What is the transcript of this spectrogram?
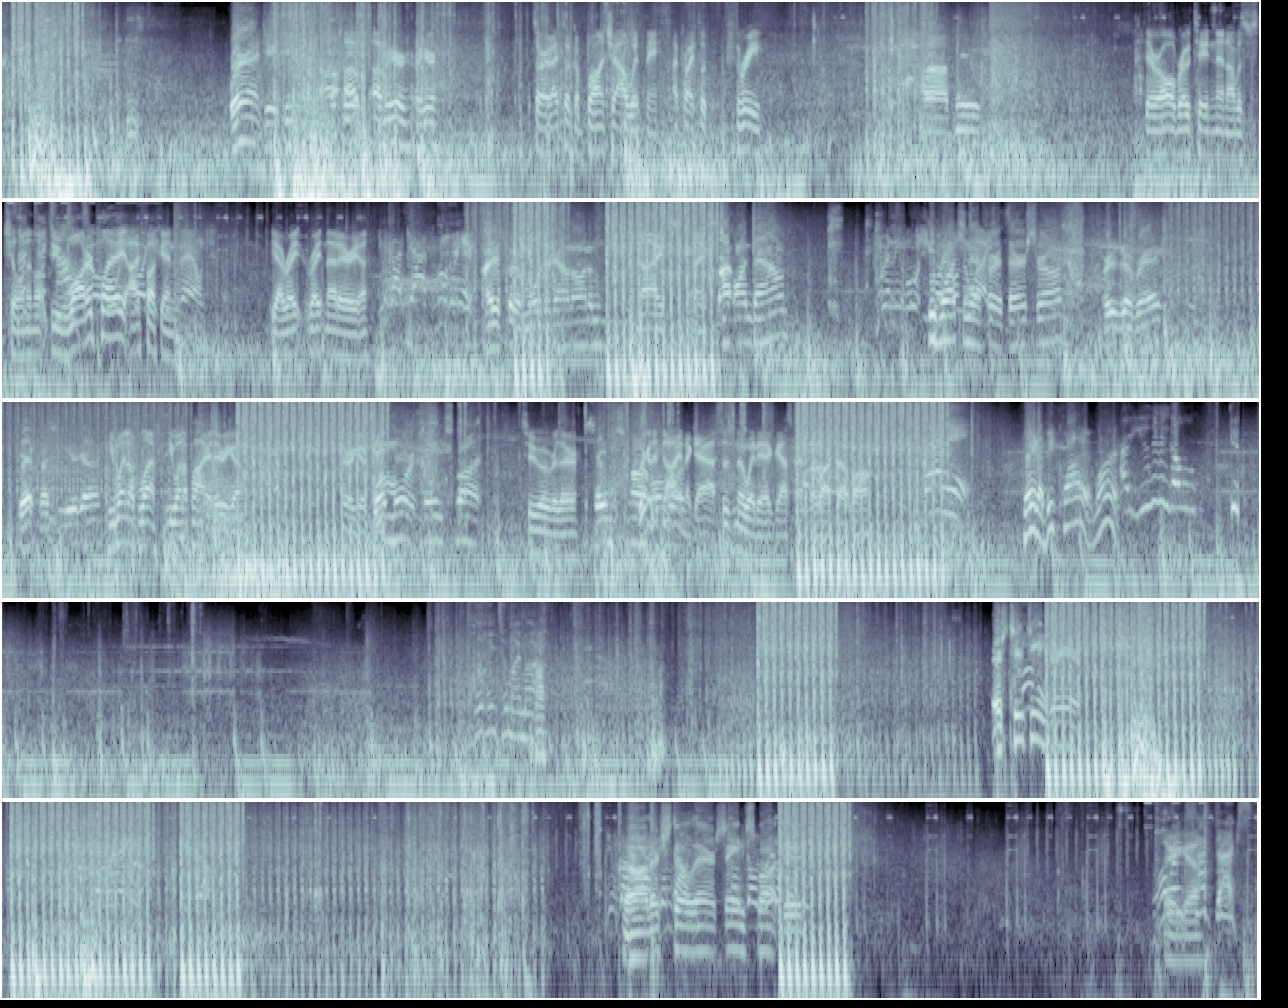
Where at, JT? Oh, over here, right here. It's alright, I took a bunch out with me. I probably took three. Ah, dude. They were all rotating and I was just chilling in the dude water play, I fucking yeah, right right in that area. You got gas moving in. I just put a mortar down on him. Nice, nice. Got one down. Keep watching that way. for a thirst, Ross. Where's the red? Yep, I see your guy. He went up left. He went up higher. There you go. There we go. One more, same spot. Two over there. Same spot. They're gonna die more. in the gas. There's no way they had gas masks that last that long. Daddy, Data, be quiet. What? are you gonna go? Do- Moving to my mark. There's two teams right here. Oh, gas they're still inbound. there. Same Safe spot, dude. relocated. There you go. Semtex!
